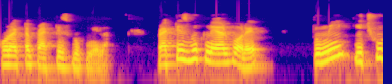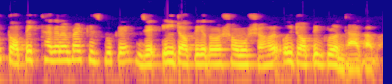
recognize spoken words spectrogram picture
কোন একটা প্র্যাকটিস বুক নিলা। প্র্যাকটিস বুক নেওয়ার পরে তুমি কিছু টপিক থাকে না প্র্যাকটিস বুকে যে এই টপিকে তোমার সমস্যা হয়, ওই টপিকগুলো দাগাবা।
